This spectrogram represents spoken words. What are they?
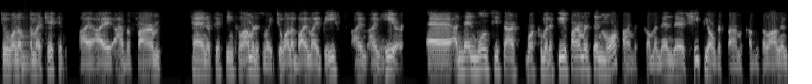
Do you want to buy my chicken? I, I have a farm 10 or 15 kilometers away. Do you want to buy my beef? I'm, I'm here. Uh, and then once you start working with a few farmers, then more farmers come. And then the sheep yogurt farmer comes along. And,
